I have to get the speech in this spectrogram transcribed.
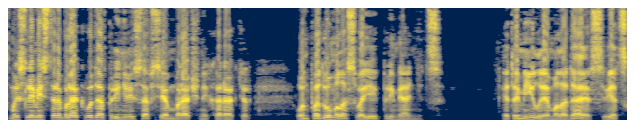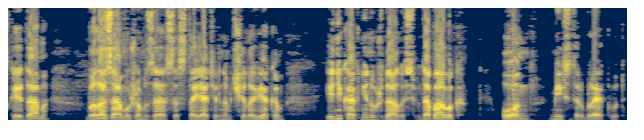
Мысли мистера Блэквуда приняли совсем мрачный характер. Он подумал о своей племяннице. Эта милая, молодая, светская дама была замужем за состоятельным человеком и никак не нуждалась. Вдобавок... Он, мистер Блэквуд,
